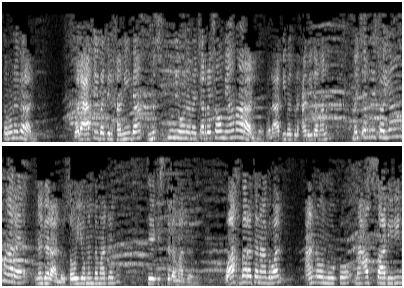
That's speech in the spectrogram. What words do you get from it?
ጥሩ ነገር አለ። ወለዓቂበት ልሐሚዳ ምስጉን የሆነ መጨረሻውም ያማረ አለ። ወለዓቂበቱ ልሐሚዳ ማለት መጨረሻው ያማረ ነገር አለው። ሰውየው ምን በማድረጉ? ትዕግስት በማድረጉ። ወአኽበረ ተናግሯል። አነውን እኮ መዓ ሳቢሪን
